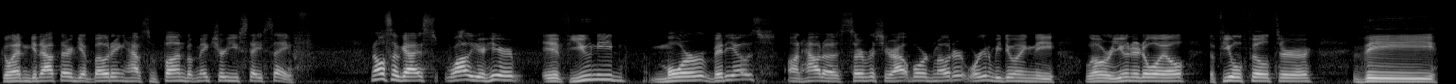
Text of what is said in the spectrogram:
Go ahead and get out there, get boating, have some fun, but make sure you stay safe. And also guys, while you're here, if you need more videos on how to service your outboard motor, we're gonna be doing the lower unit oil, the fuel filter, the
